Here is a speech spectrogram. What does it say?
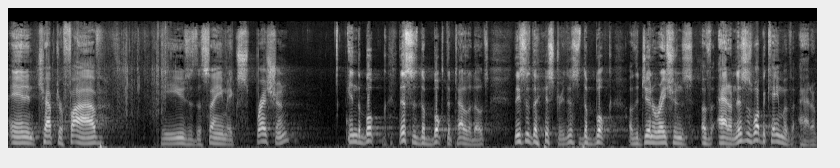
And in chapter 5, he uses the same expression. In the book, this is the book, the Toledotes. This is the history. This is the book of the generations of Adam. This is what became of Adam.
